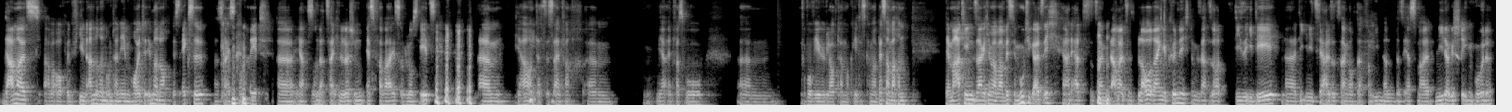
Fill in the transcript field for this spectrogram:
damals, aber auch in vielen anderen Unternehmen heute immer noch, ist Excel. Das heißt konkret, äh, ja, Sonderzeichen löschen, S-Verweis und los geht's. ähm, ja, und das ist einfach ähm, ja, etwas, wo, ähm, wo wir geglaubt haben, okay, das kann man besser machen. Der Martin, sage ich immer, war ein bisschen mutiger als ich. Ja, der hat sozusagen damals ins Blaue reingekündigt und gesagt, so diese Idee, äh, die initial sozusagen auch da von ihm dann das erste Mal niedergeschrieben wurde,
